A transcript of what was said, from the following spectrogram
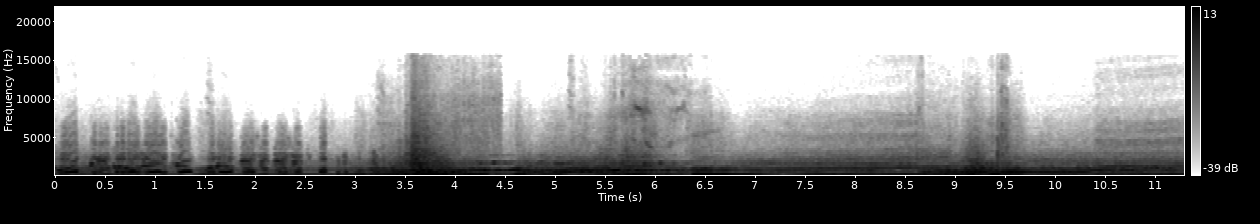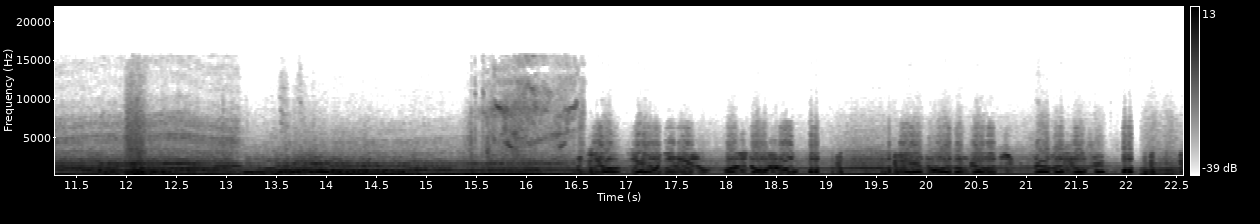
Код 3 продолжается. У нас 10-10. Где он? Я его не вижу. Он что, ушел? Нет, вот он, голубчик. Сам нашелся.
